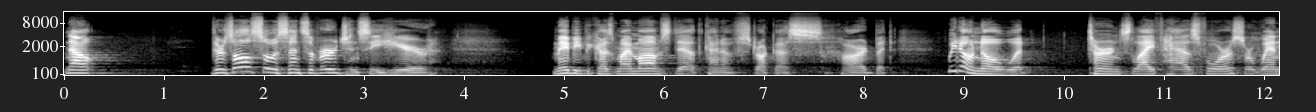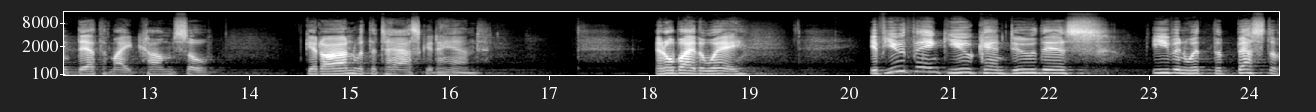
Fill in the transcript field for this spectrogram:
Now, there's also a sense of urgency here. Maybe because my mom's death kind of struck us hard, but we don't know what turns life has for us or when death might come, so get on with the task at hand. And oh, by the way, if you think you can do this even with the best of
